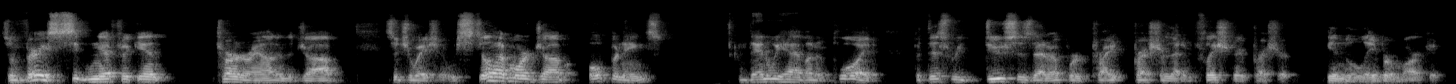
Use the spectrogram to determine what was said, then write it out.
So, very significant turnaround in the job situation. We still have more job openings than we have unemployed, but this reduces that upward pressure, that inflationary pressure in the labor market,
